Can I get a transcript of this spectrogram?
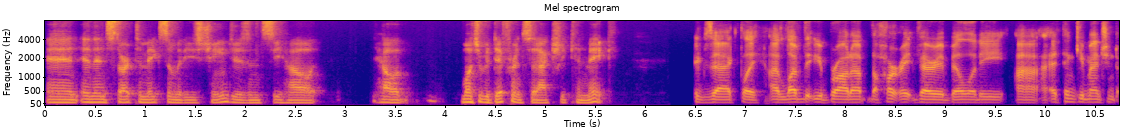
and and then start to make some of these changes and see how how much of a difference it actually can make Exactly. I love that you brought up the heart rate variability. Uh, I think you mentioned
